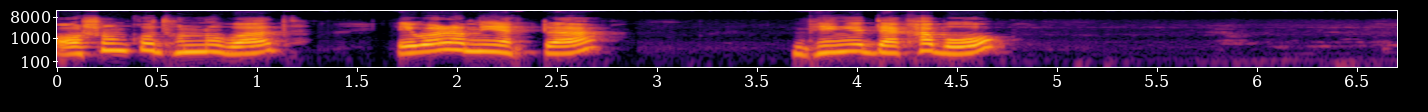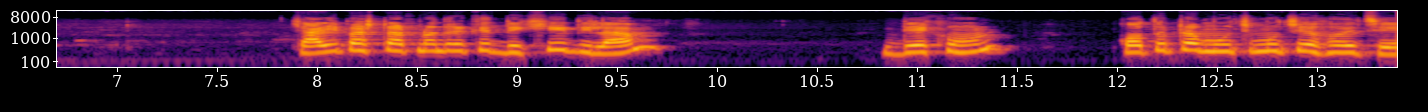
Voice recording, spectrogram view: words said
অসংখ্য ধন্যবাদ। এবার আমি একটা ভেঙে দেখাবো। চারিপাশটা আপনাদেরকে দেখিয়ে দিলাম। দেখুন, কতটা মুচমুচে হয়েছে।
